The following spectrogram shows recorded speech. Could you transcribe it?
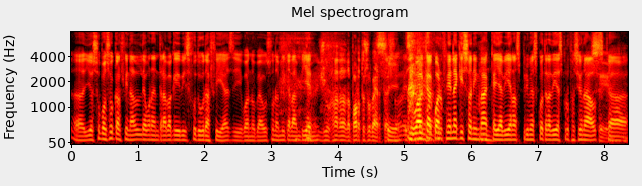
eh, jo suposo que al final deuen entrar perquè he vist fotografies i, bueno, veus una mica l'ambient. Jornada de portes obertes. Sí. no? És igual que quan feien aquí Sony Mac, que hi havia els primers quatre dies professionals, Sí. que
